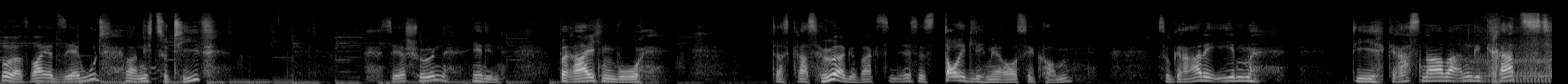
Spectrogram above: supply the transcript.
So, das war jetzt sehr gut, war nicht zu tief. Sehr schön. Hier in den Bereichen, wo das Gras höher gewachsen ist, ist deutlich mehr rausgekommen. So gerade eben die Grasnarbe angekratzt.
